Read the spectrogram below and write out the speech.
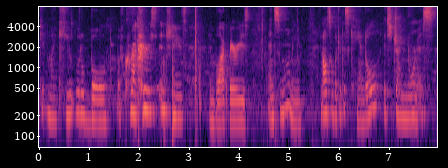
Get my cute little bowl of crackers and cheese and blackberries and salami. And also look at this candle. It's ginormous.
